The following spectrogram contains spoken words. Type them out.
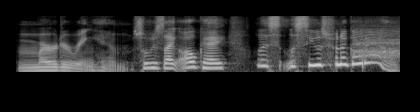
murdering him. So he's like, okay, let's let's see what's finna go down.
